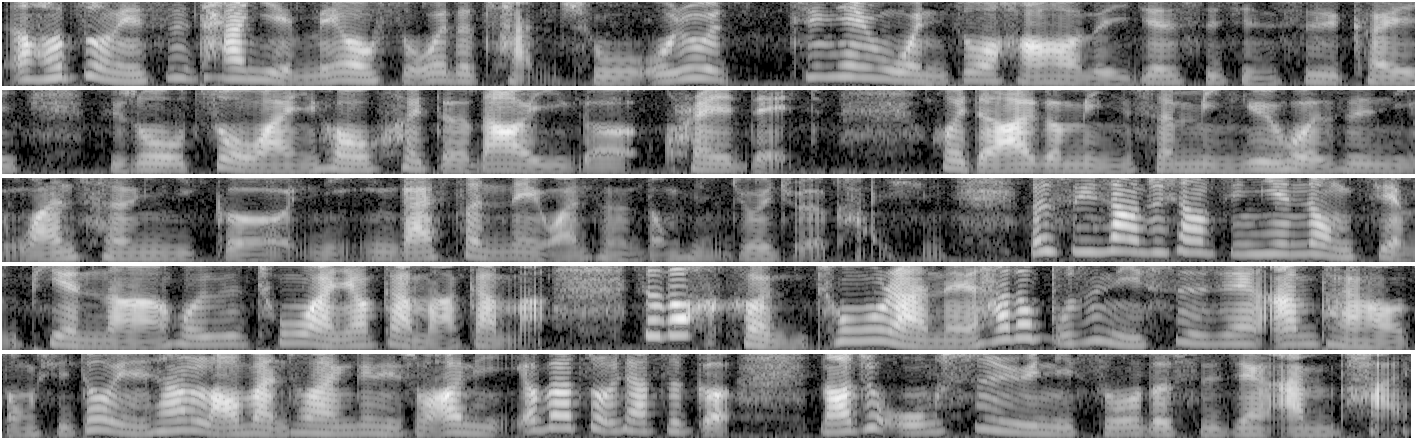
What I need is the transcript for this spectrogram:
然后重点是他也没有所谓的产出。我如果今天如果你做好好的一件事情，是可以，比如说我做完以后会得到一个 credit。会得到一个名声、名誉，或者是你完成一个你应该分内完成的东西，你就会觉得开心。可实际上，就像今天那种剪片呐，或者是突然要干嘛干嘛，这都很突然呢。它都不是你事先安排好的东西，都有点像老板突然跟你说：“哦，你要不要做一下这个？”然后就无视于你所有的时间安排。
